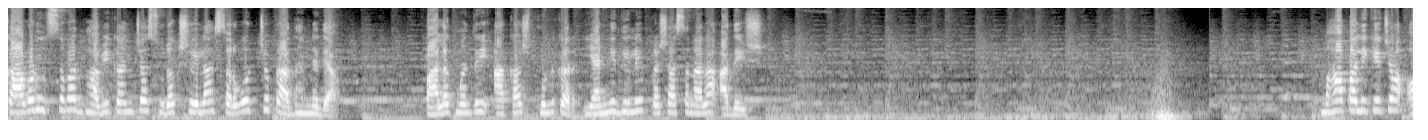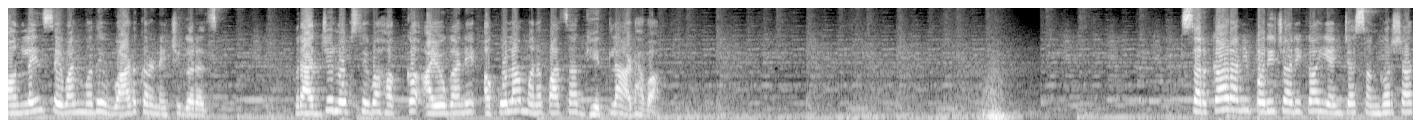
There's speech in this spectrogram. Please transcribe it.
कावड उत्सवात भाविकांच्या सुरक्षेला सर्वोच्च प्राधान्य द्या. पालकमंत्री आकाश फुंडकर यांनी दिले प्रशासनाला आदेश. महापालिकेच्या ऑनलाईन सेवांमध्ये वाढ करण्याची गरज. राज्य लोकसेवा हक्क आयोगाने अकोला मनपाचा घेतला आढावा. सरकार आणि परिचारिका यांच्या संघर्षात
